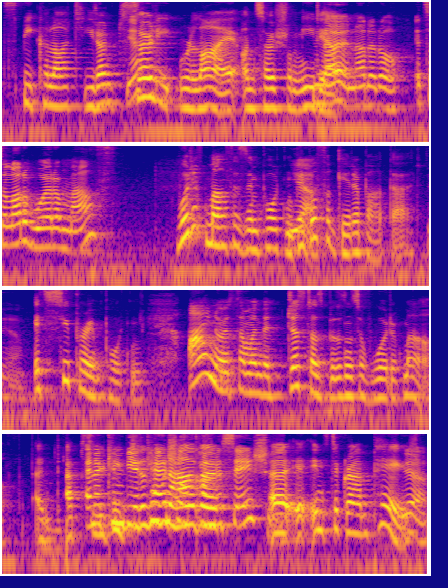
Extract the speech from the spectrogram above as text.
speak a lot? You don't Yeah. solely rely on social media. No, not at all. It's a lot of word of mouth. Word of mouth is important. Yeah. People forget about that. Yeah. It's super important. I know someone that just does business of word of mouth, and absolutely. And it can be a casual conversation. a, a Instagram page. Yeah.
